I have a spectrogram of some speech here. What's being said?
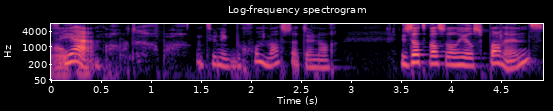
dat. Ja, Oh, wat grappig. toen ik begon was dat er nog. Dus dat was wel heel spannend.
